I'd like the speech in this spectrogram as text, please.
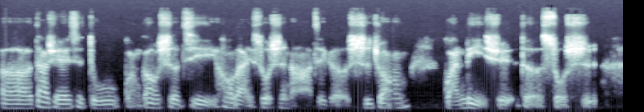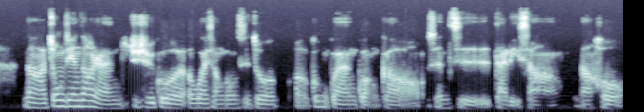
呃，大学是读广告设计，后来硕士拿这个时装管理学的硕士。那中间当然就去过外商公司做呃公关、广告，甚至代理商，然后。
